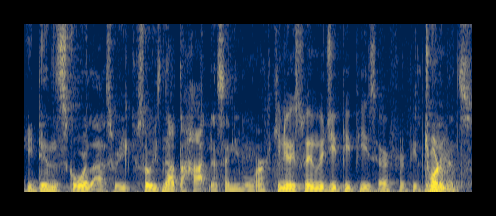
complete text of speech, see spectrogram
He didn't score last week, so he's not the hotness anymore. Can you explain what GPPs are for people? Tournaments,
